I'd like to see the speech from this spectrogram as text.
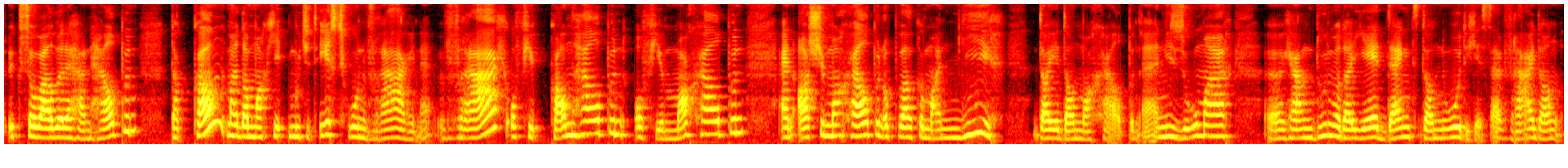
ik zou wel willen gaan helpen, dat kan, maar dan mag je, moet je het eerst gewoon vragen. Hè. Vraag of je kan helpen, of je mag helpen. En als je mag helpen, op welke manier dat je dan mag helpen. Hè. En niet zomaar uh, gaan doen wat jij denkt dat nodig is. Hè. Vraag dan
